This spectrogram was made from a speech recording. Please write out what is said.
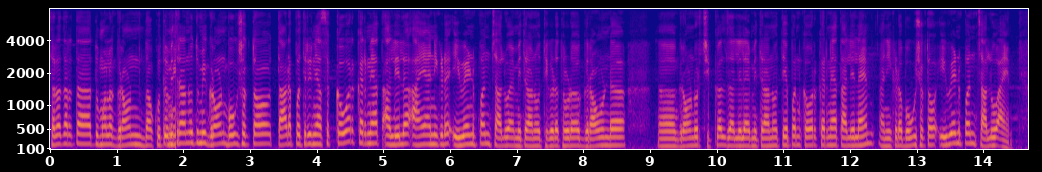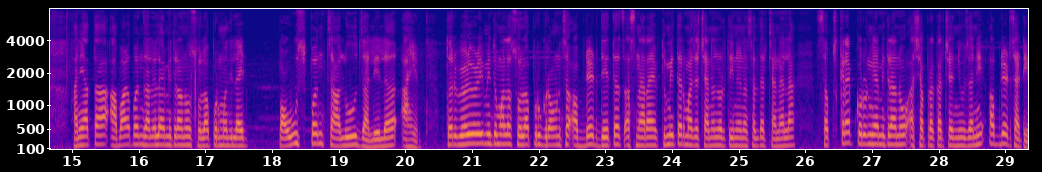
चला तर आता तुम्हाला ग्राउंड दाखवतो. मित्रांनो तुम्ही ग्राउंड बघू शकता ताडपत्रीने असं कवर करण्यात आलेलं आहे आणि इकडे इव्हेंट पण चालू आहे मित्रांनो. तिकडं थोडं ग्राउंड ग्राउंडवर चिखल झालेलं आहे मित्रांनो. ते पण कवर करण्यात आलेलं आहे आणि इकडं बघू शकतो इव्हेंट पण चालू आहे. आणि आता आबाळ पण झालेलं आहे मित्रांनो सोलापूरमध्ये लाइट पाऊस पण चालू झालेलं आहे. तर वेळोवेळी मी तुम्हाला सोलापूर ग्राउंडचं अपडेट देतच असणार आहे. तुम्ही तर माझ्या चॅनलवरती नसाल तर चॅनलला सबस्क्राईब करून घ्या मित्रांनो अशा प्रकारच्या न्यूज आणि अपडेटसाठी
